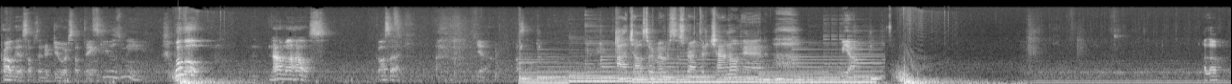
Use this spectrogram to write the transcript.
probably have something to do or something. Excuse me. Whoa, whoa! Not my house. Go outside. Yeah. Alright y'all, so remember to subscribe to the channel and we out. Hello?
